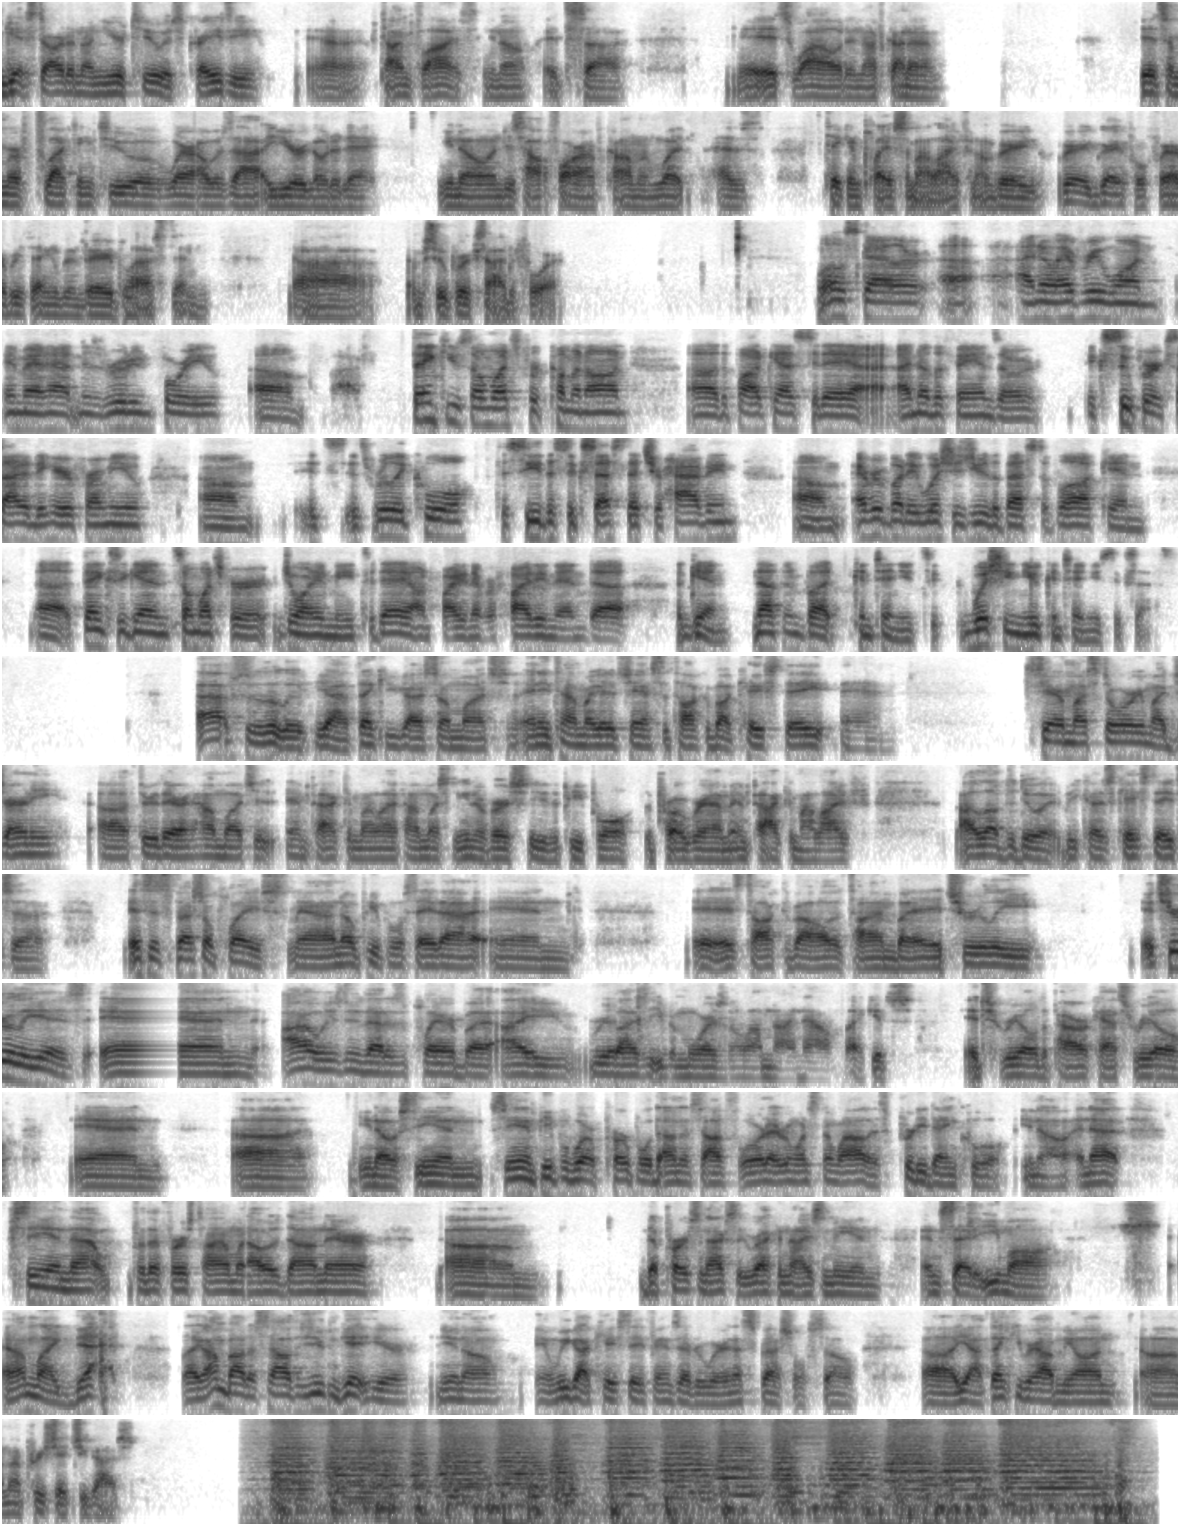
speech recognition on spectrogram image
get started on year two. It's crazy. Uh, time flies. You know, it's uh, it's wild, and I've kind of did some reflecting too of where I was at a year ago today. You know, and just how far I've come and what has taken place in my life. And I'm very, very grateful for everything. I've been very blessed, and uh, I'm super excited for it. Well, Skylar, uh, I know everyone in Manhattan is rooting for you. Um, thank you so much for coming on uh, the podcast today. I, I, know the fans are super excited to hear from you. Um, it's it's really cool to see the success that you're having. Um, everybody wishes you the best of luck, and uh, thanks again so much for joining me today on Fighting Ever Fighting. And uh, again, nothing but continued wishing you continued success. Absolutely, yeah. Thank you guys so much. Anytime I get a chance to talk about K State and share my story, my journey uh, through there, and how much it impacted my life, how much the university, the people, the program impacted my life. I love to do it because K State's a it's a special place, man. I know people say that and it's talked about all the time, but it truly it truly is. And, and I always knew that as a player, but I realize even more as an alumni now. Like it's it's real, the power cat's real. And uh, you know, seeing seeing people wear purple down in South Florida every once in a while is pretty dang cool, you know. And that seeing that for the first time when I was down there, um, the person actually recognized me and and said Emaw. And I'm like, that like I'm about as south as you can get here, you know, and we got K State fans everywhere, and that's special. So, uh, yeah, thank you for having me on. Um, I appreciate you guys.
